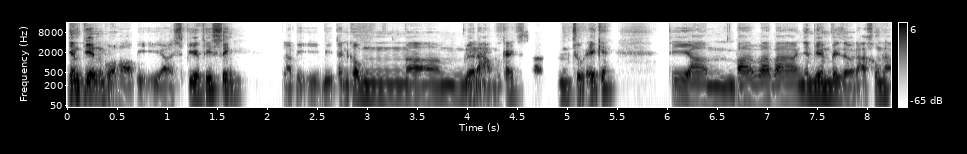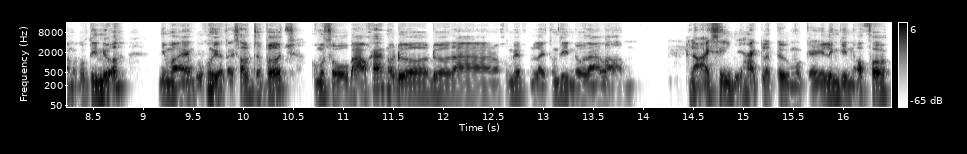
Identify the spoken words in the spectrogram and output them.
nhân viên của họ bị uh, spear phishing là bị bị tấn công uh, lừa đảo một cách chủ đích ấy. Thì um, và và và nhân viên bây giờ đã không làm ở công ty nữa. Nhưng mà em cũng không hiểu tại sao The Verge có một số báo khác nó đưa đưa ra nó không biết lấy thông tin đâu ra là là IC bị hack là từ một cái LinkedIn offer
